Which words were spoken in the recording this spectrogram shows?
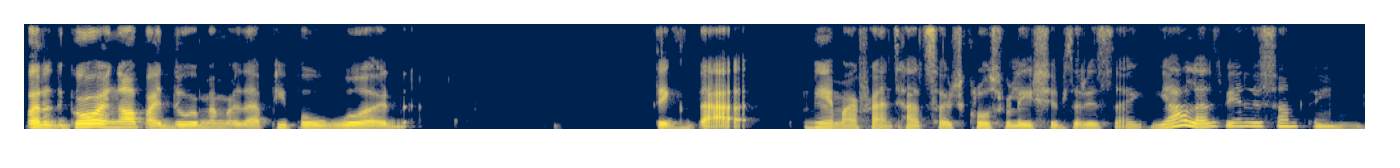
But growing up, I do remember that people would think that me and my friends had such close relationships that it's like, yeah, lesbians or something. Mhm.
